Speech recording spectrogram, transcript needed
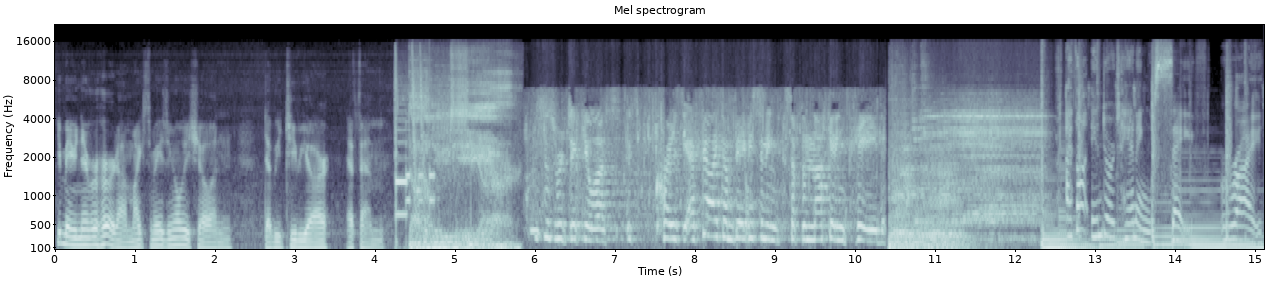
you may never heard on Mike's Amazing Oldie Show on WTBR FM. This is ridiculous. It's crazy. I feel like I'm babysitting, except I'm not getting paid. Indoor tanning was safe. Right.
